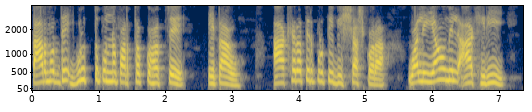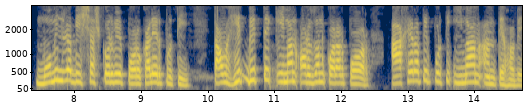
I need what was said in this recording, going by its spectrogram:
তার মধ্যে গুরুত্বপূর্ণ পার্থক্য হচ্ছে এটাও। আখেরাতের প্রতি বিশ্বাস করা। ওয়ালিয়াউমিল আখিরি, মমিনরা বিশ্বাস করবে পরকালের প্রতি। তাও ভিত্তিক ইমান অর্জন করার পর আখেরাতের প্রতি ইমান আনতে হবে।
